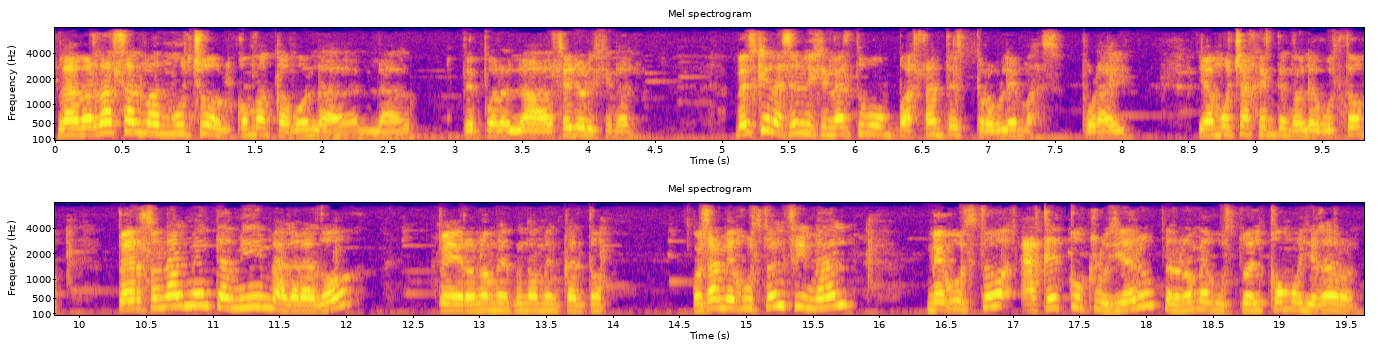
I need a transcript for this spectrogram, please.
la verdad salvan mucho cómo acabó la, la, temporada, la serie original. Ves que la serie original tuvo bastantes problemas por ahí. Y a mucha gente no le gustó. Personalmente a mí me agradó, pero no me, no me encantó. O sea, me gustó el final, me gustó a qué concluyeron, pero no me gustó el cómo llegaron.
